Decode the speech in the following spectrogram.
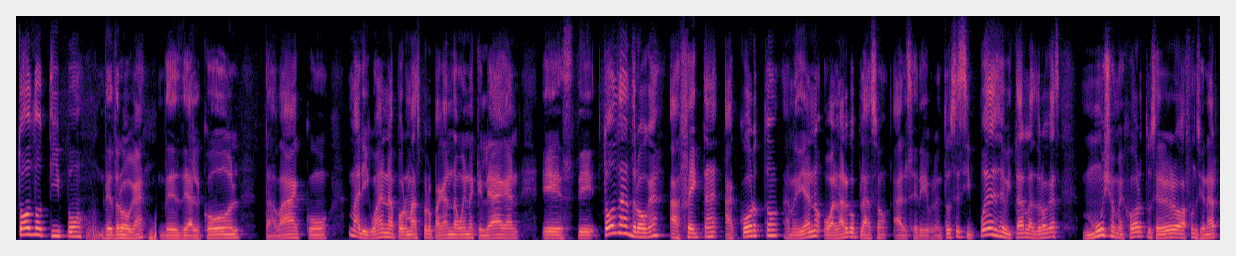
Todo tipo de droga, desde alcohol, tabaco, marihuana, por más propaganda buena que le hagan, este, toda droga afecta a corto, a mediano o a largo plazo al cerebro. Entonces, si puedes evitar las drogas, mucho mejor, tu cerebro va a funcionar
